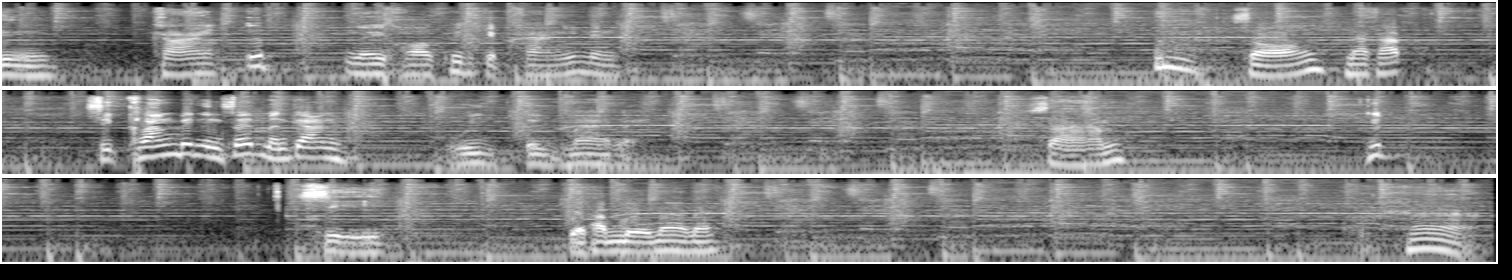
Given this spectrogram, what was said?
ดึงค้างอึ๊บเงยคอขึ้นเก็บค้างนิดนึงสองนะครับ10ครั้งเป็นหนึ่งเซตเหมือนกัน อุ้ยตึงมากเลยสามยึบสี่อย่าทำเร็วมากนะ ห้า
